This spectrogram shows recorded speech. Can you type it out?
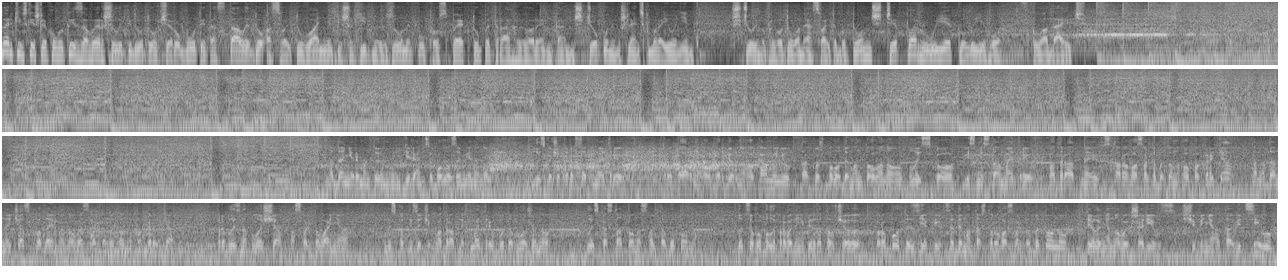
Харківські шляховики завершили підготовчі роботи та стали до асфальтування пішохідної зони по проспекту Петра Григоренка, що у Немишлянському районі. Щойно приготований асфальтобетон ще парує, коли його вкладають. Ремонтуємій ділянці було замінено близько 400 метрів тротуарного бордюрного каменю. Також було демонтовано близько 800 метрів квадратних старого асфальтобетонного покриття. Та на даний час складаємо нове асфальтобетонне покриття. Приблизна площа асфальтування близько тисячі квадратних метрів буде вложено близько 100 тонн асфальтобетону. До цього були проведені підготовчі роботи, з яких це демонтаж старого асфальтобетону, втілення нових шарів з щебеня та відсіву,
